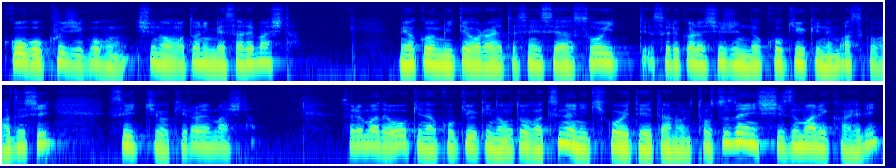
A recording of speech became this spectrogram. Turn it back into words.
午後9時5分、主のもとに召されました。脈を見ておられた先生はそう言って、それから主人の呼吸器のマスクを外し、スイッチを切られました。それまで大きな呼吸器の音が常に聞こえていたのに突然静まり返り、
